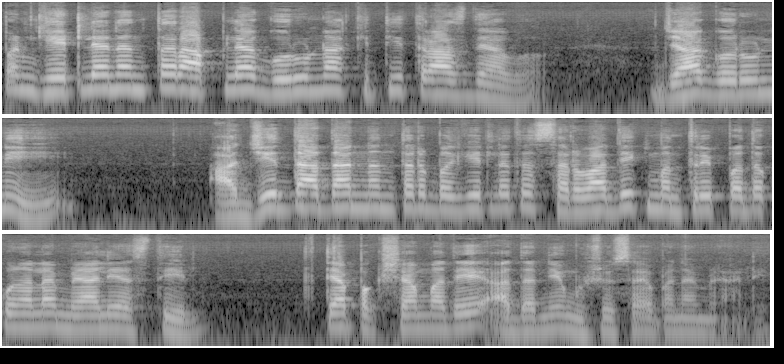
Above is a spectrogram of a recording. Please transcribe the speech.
पण घेतल्यानंतर आपल्या गुरूंना किती त्रास द्यावं? ज्या गुरूंनी अजितदादांनंतर बघितलं तर सर्वाधिक मंत्रिपदं कोणाला मिळाली असतील त्या पक्षामध्ये आदरणीय मुश्रीफ साहेबांना मिळाली.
